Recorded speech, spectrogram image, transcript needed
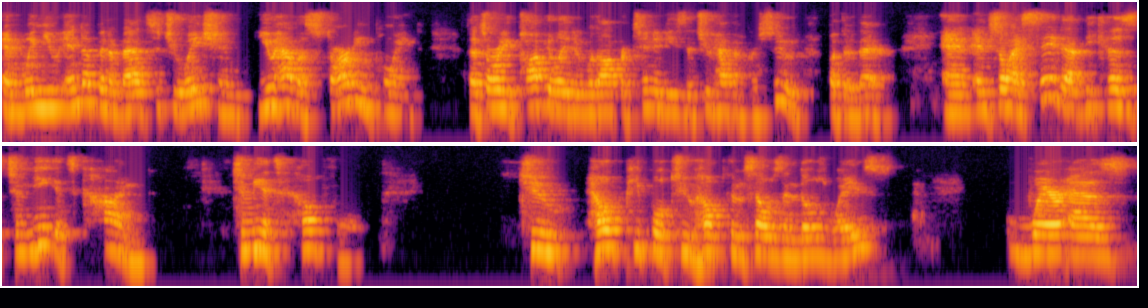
And when you end up in a bad situation, you have a starting point that's already populated with opportunities that you haven't pursued, but they're there. And, and so I say that because to me, it's kind. To me, it's helpful to help people to help themselves in those ways. Whereas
